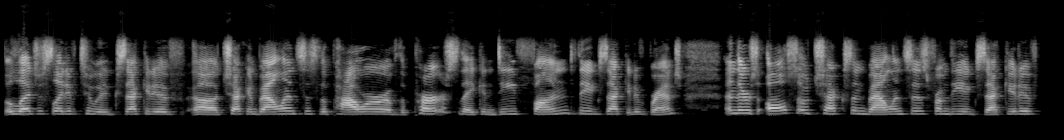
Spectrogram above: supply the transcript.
The legislative to executive uh, check and balance is the power of the purse. They can defund the executive branch. And there's also checks and balances from the executive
